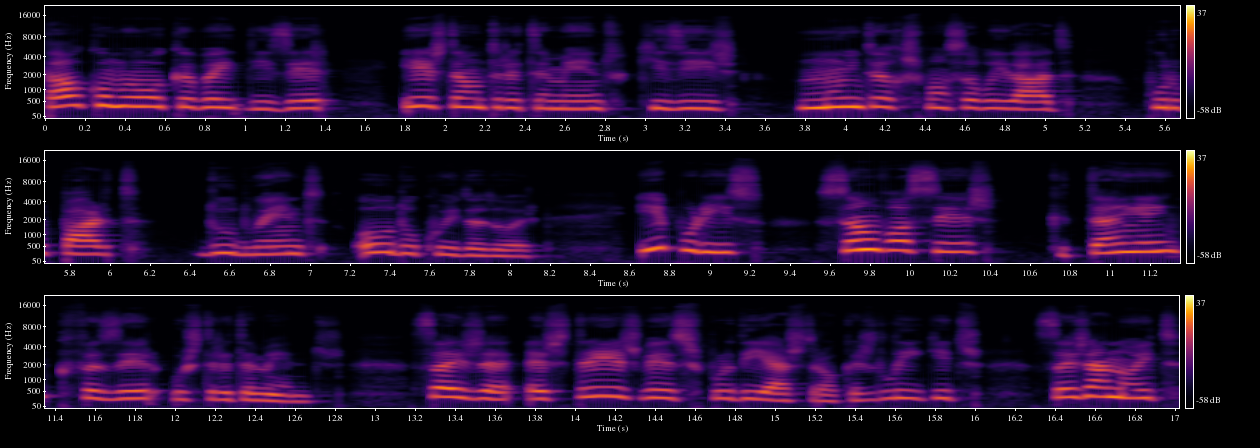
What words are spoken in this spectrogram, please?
Tal como eu acabei de dizer, este é um tratamento que exige muita responsabilidade por parte do doente ou do cuidador. E por isso, são vocês que têm que fazer os tratamentos. Seja as três vezes por dia as trocas de líquidos, seja à noite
